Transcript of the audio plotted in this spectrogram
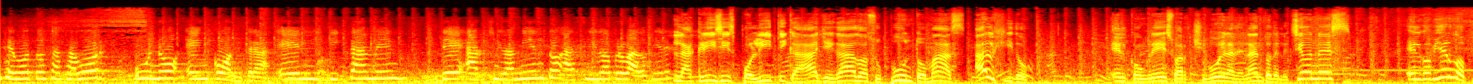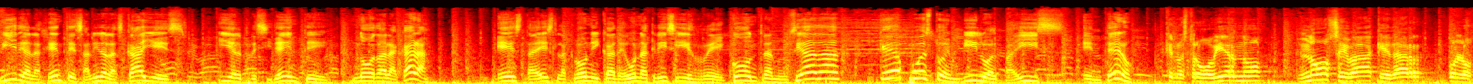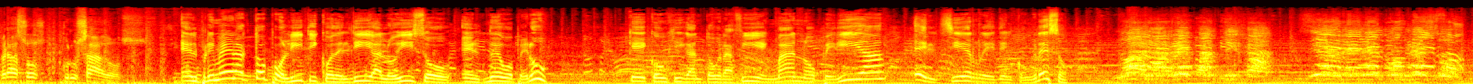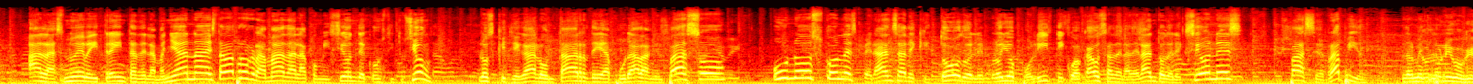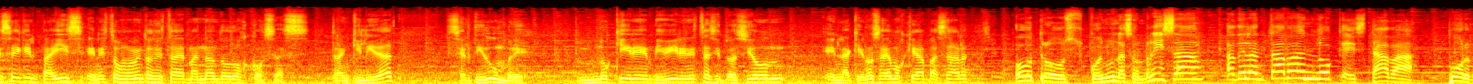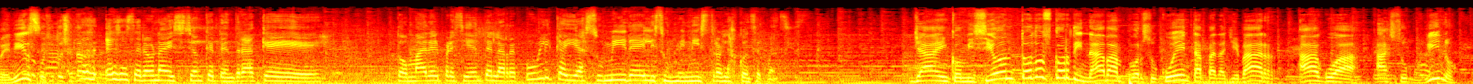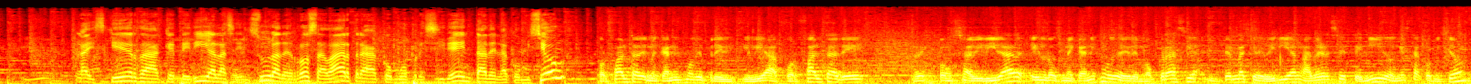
15 votos a favor, uno en contra. El dictamen de archivamiento ha sido aprobado. La crisis política ha llegado a su punto más álgido. El Congreso archivó el adelanto de elecciones. El gobierno pide a la gente salir a las calles y el presidente no da la cara. Esta es la crónica de una crisis recontra anunciada que ha puesto en vilo al país entero. Que nuestro gobierno no se va a quedar con los brazos cruzados. El primer acto político del día lo hizo el Nuevo Perú, que con gigantografía en mano pedía el cierre del Congreso. ¡No a la ¡Cierre el Congreso! A las 9 y 30 de la mañana estaba programada la Comisión de Constitución. Los que llegaron tarde apuraban el paso, unos con la esperanza de que todo el embrollo político a causa del adelanto de elecciones pase rápido. Yo lo único que sé es que el país en estos momentos está demandando dos cosas, tranquilidad, certidumbre. No quieren vivir en esta situación en la que no sabemos qué va a pasar. Otros, con una sonrisa, adelantaban lo que estaba por venirse. Esa será una decisión que tendrá que tomar el presidente de la República y asumir él y sus ministros las consecuencias. Ya en comisión, todos coordinaban por su cuenta para llevar agua a su molino. La izquierda que pedía la censura de Rosa Bartra como presidenta de la comisión. Por falta de mecanismos de predictibilidad, por falta de responsabilidad en los mecanismos de democracia interna que deberían haberse tenido en esta comisión,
